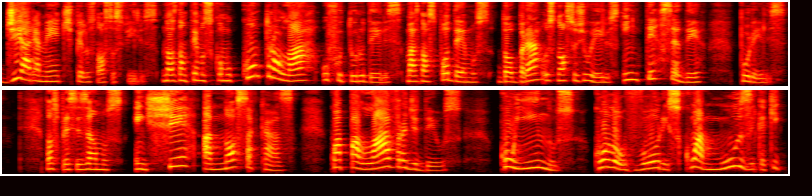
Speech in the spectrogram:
diariamente pelos nossos filhos. Nós não temos como controlar o futuro deles, mas nós podemos dobrar os nossos joelhos e interceder por eles. Nós precisamos encher a nossa casa com a palavra de Deus, com hinos, com louvores, com a música que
